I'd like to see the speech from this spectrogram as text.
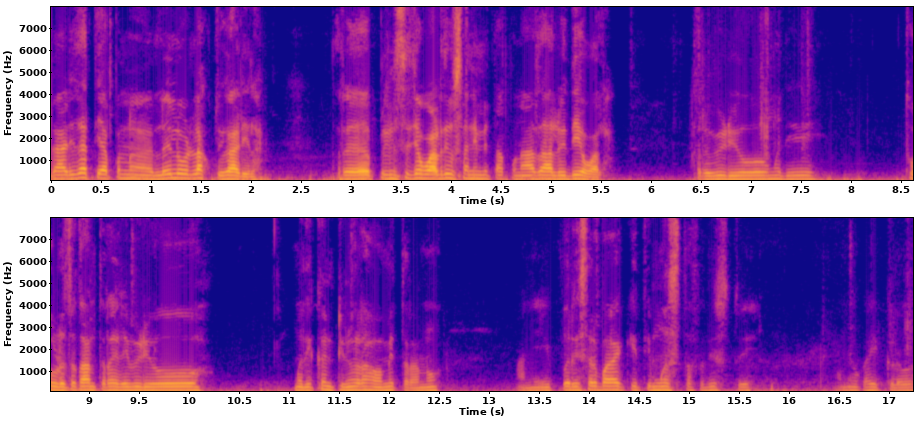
गाडी जाते आपण लय लोड लागतोय गाडीला. तर प्रिन्सच्या वाढदिवसानिमित्त आपण आज आलो आहे देवाला. तर व्हिडिओमध्ये थोडंसं अंतर राहिलं व्हिडिओ कंटिन्यू राहावा मित्रांनो. आणि परिसर बघा किती मस्त असं दिसतो आहे आणि बघा इकडं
